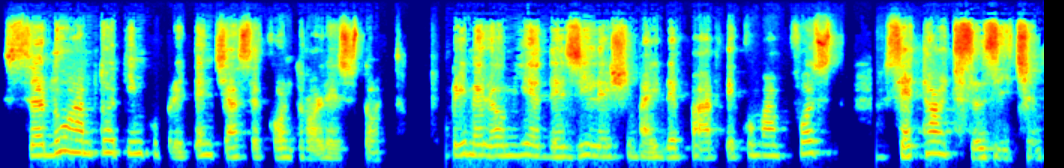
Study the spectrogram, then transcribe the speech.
să nu am tot timpul pretenția să controlez tot. Primele o mie de zile și mai departe, cum am fost setat, să zicem,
